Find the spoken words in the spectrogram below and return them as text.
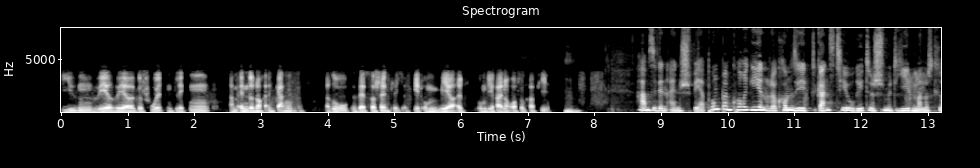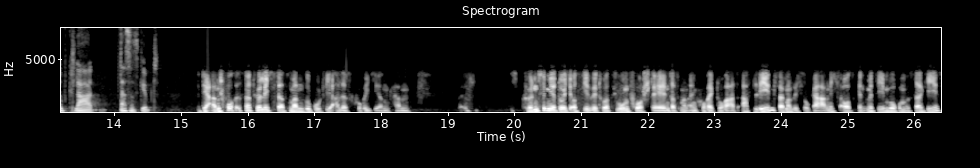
diesen sehr, sehr geschulten Blicken am Ende noch entgangen ist. Also selbstverständlich, es geht um mehr als um die reine Orthographie. Mhm. Haben Sie denn einen Schwerpunkt beim Korrigieren oder kommen Sie ganz theoretisch mit jedem Manuskript klar, das es gibt? Der Anspruch ist natürlich, dass man so gut wie alles korrigieren kann. Ich könnte mir durchaus die Situation vorstellen, dass man ein Korrektorat ablehnt, weil man sich so gar nicht auskennt mit dem, worum es da geht.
